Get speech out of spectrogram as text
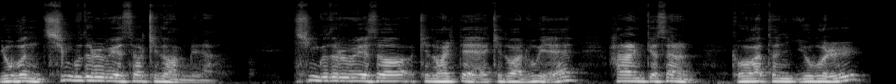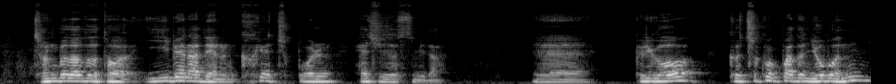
욥은 친구들을 위해서 기도합니다. 친구들을 위해서 기도할 때 기도한 후에 하나님께서는 그와 같은 욥을 전보다도 더 이변화되는 크게 축복을 해 주셨습니다. 예, 그리고 그 축복받은 욥은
